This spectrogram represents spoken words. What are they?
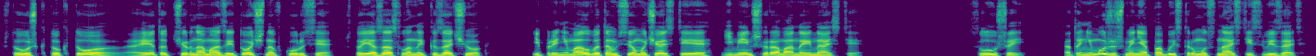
что уж кто-кто, а этот черномазый точно в курсе, что я засланный казачок, и принимал в этом всем участие не меньше Романа и Насти. «Слушай, а ты не можешь меня по-быстрому с Настей связать?»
